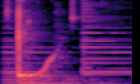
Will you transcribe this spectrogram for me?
you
